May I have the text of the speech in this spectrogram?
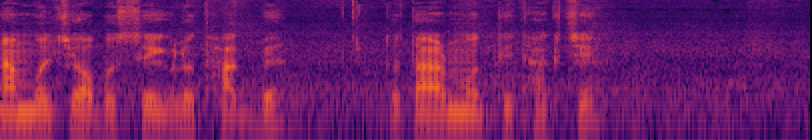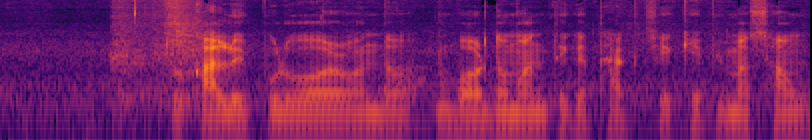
নাম বলছি অবশ্যই এগুলো থাকবে। তো তার মধ্যে থাকছে, তো কালুই পূর্ব বর্ধমান থেকে থাকছে খেপিমা সাউন্ড।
